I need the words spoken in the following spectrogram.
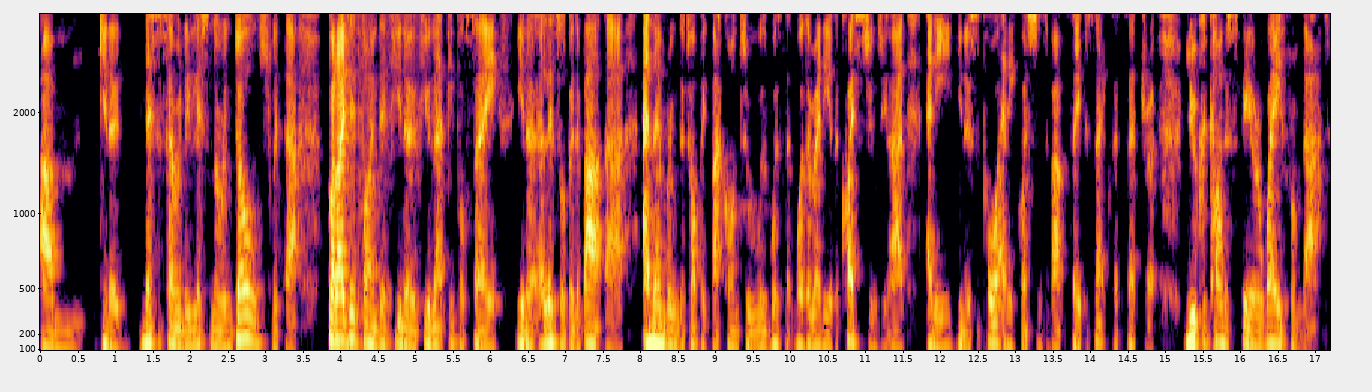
um, you know, necessarily listen or indulge with that. But I did find if, you know, if you let people say, you know, a little bit about that and then bring the topic back onto was, was that, were there any other questions you had, any, you know, support, any questions about safer sex, etc. You could kind of steer away from that.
